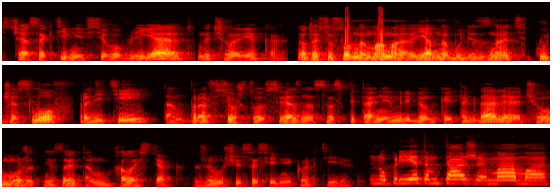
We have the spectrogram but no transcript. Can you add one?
сейчас активнее всего влияют на человека. Ну, то есть, условно, мама явно будет знать куча слов про детей, там, про все, что связано с воспитанием ребенка и так далее, чего может не знать там холостяк, живущий в соседней квартире. Но при этом та же мама,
